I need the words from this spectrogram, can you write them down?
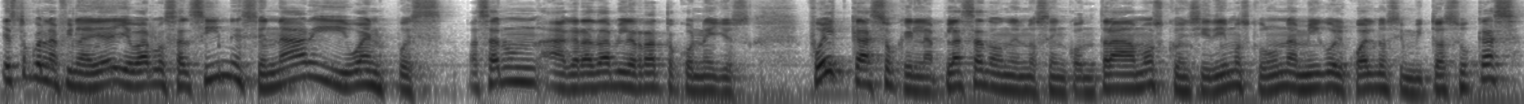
Esto con la finalidad de llevarlos al cine, cenar y bueno, pues pasar un agradable rato con ellos. Fue el caso que en la plaza donde nos encontrábamos coincidimos con un amigo el cual nos invitó a su casa.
